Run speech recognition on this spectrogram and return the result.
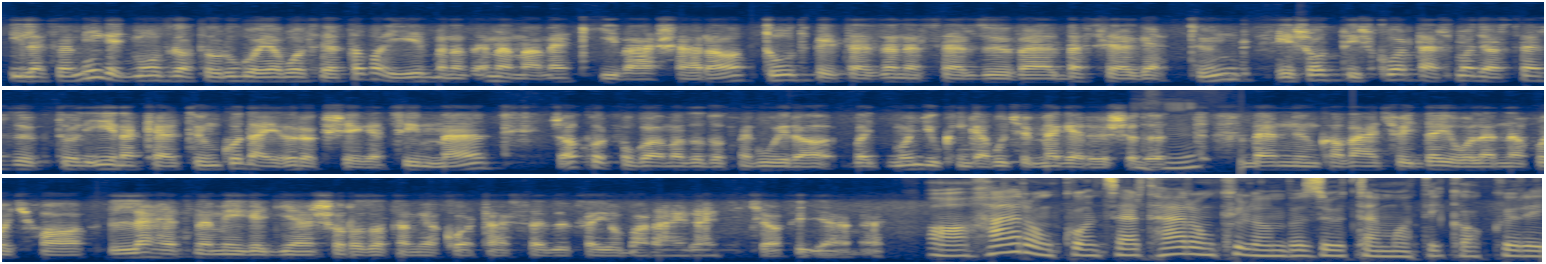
Illetve még egy mozgató rugója volt, hogy a tavalyi évben az MMA meghívására Tóth Péter zeneszerzővel beszélgettünk, és ott is kortárs magyar szerzőktől énekeltünk Kodály öröksége címmel, és akkor fogalmazódott meg újra, vagy mondjuk inkább úgy, hogy megerősödött uh-huh. bennünk a vágy, hogy de jó lenne, hogyha lehetne még egy ilyen sorozat, ami a kortárs szerzőkre jobban ráirányítja a figyelmet. A három koncert három különböző tematika köré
